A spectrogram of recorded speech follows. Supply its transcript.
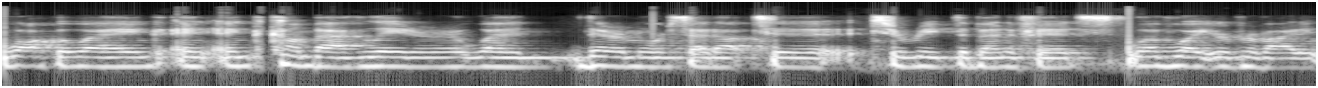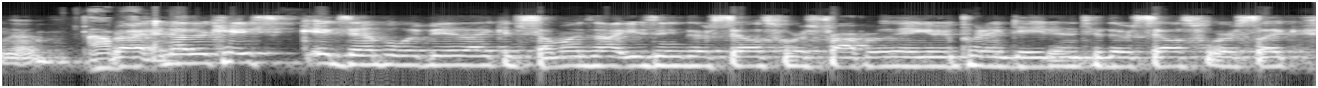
walk away and, and, and come back later when they're more set up to, to reap the benefits of what you're providing them. Absolutely. Right. Another case example would be like if someone's not using their Salesforce properly and you're putting data into their Salesforce, like,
